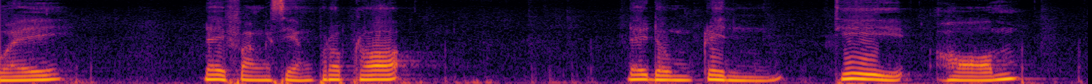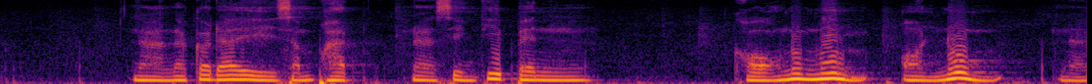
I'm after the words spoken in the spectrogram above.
วยๆ ได้ฟังเสียงเพราะๆ ได้ดมกลิ่นที่หอมนะแล้วก็ได้สัมผัสนะสิ่งที่เป็นของนุ่มนิ่มอ่อนนุ่มนะ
